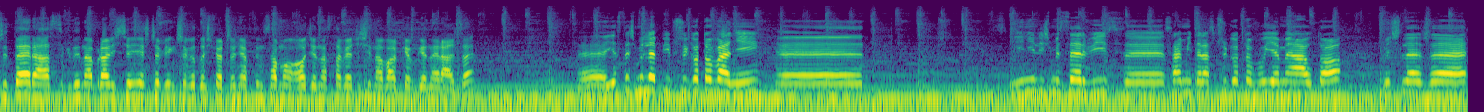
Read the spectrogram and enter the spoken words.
Czy teraz, gdy nabraliście jeszcze większego doświadczenia w tym samochodzie, nastawiacie się na walkę w generalce? E, Jesteśmy lepiej przygotowani. E, Zmieniliśmy serwis, e, sami teraz przygotowujemy auto. Myślę, że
